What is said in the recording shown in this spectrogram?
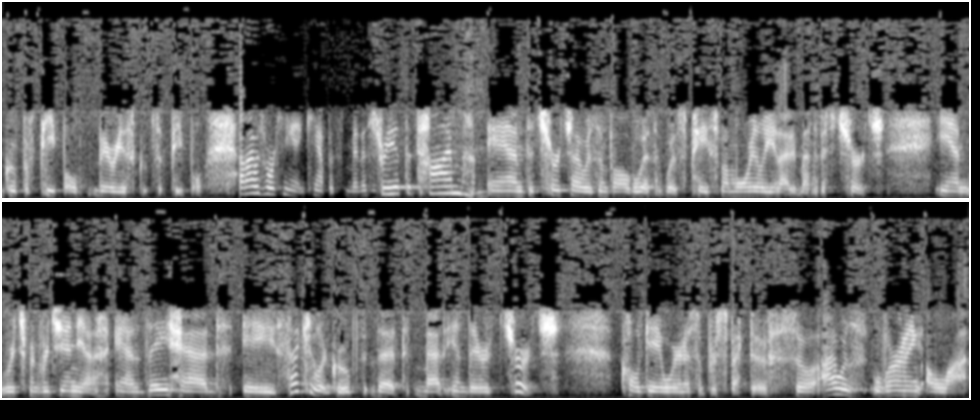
group of people, various groups of people. And I was working in campus ministry at the time, mm-hmm. and the church I was involved with was Pace Memorial United Methodist Church in Richmond, Virginia, and they had a secular group that met in their church called Gay Awareness and Perspective. So I was learning a lot,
